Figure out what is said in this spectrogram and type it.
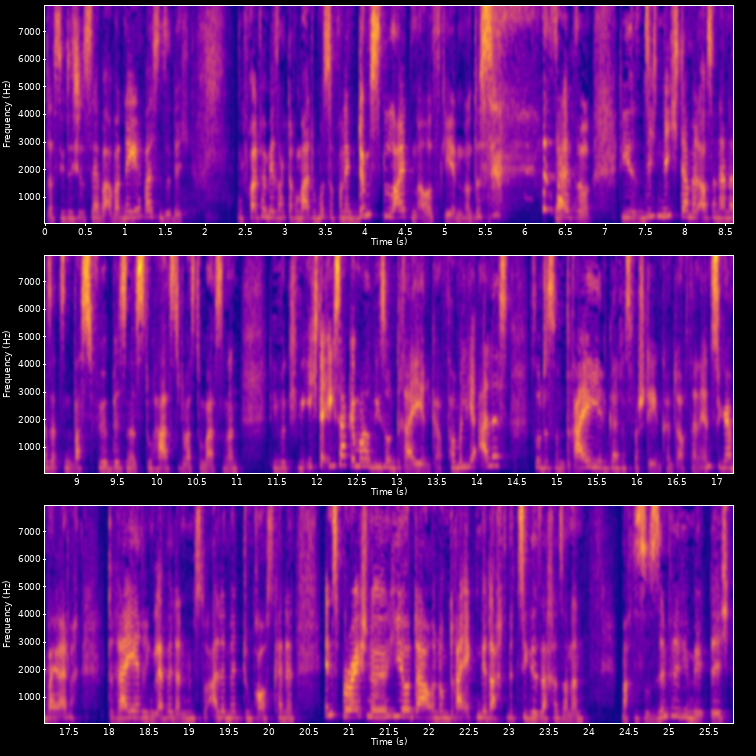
dass sie sich das selber, aber nee, wissen sie nicht. Ein Freund von mir sagt auch immer, du musst doch von den dümmsten Leuten ausgehen. Und das ist ja. halt so. Die sich nicht damit auseinandersetzen, was für Business du hast oder was du machst, sondern die wirklich, wie ich, ich sag immer, wie so ein Dreijähriger. Formulier alles so, dass so ein Dreijähriger das verstehen könnte. Auch deine Instagram-Bio einfach dreijährigen Level, dann nimmst du alle mit. Du brauchst keine inspirational hier und da und um drei Ecken gedacht witzige Sache, sondern mach es so simpel wie möglich,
